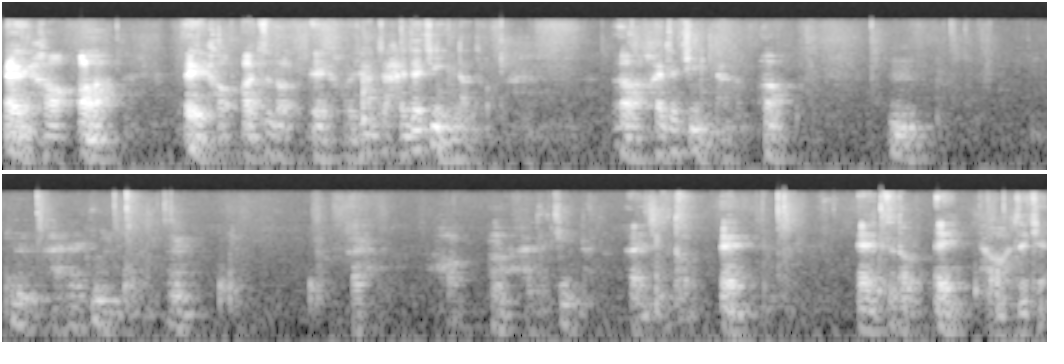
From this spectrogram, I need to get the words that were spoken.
哎，好啊，哎，好啊，知道了，哎，好像这还在进行当中，啊，还在进行当中啊。哎，这头，哎，哎，知道了，哎，好，再见。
